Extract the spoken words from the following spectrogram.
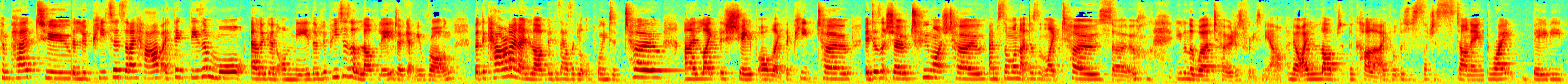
compared to the Lupitas that I have. I think these are more elegant on me. The Lupitas are lovely, don't get me wrong, but the Caroline I love because it has like a little pointed toe and I like the shape of like the peep toe. It doesn't show too much toe. I'm someone that doesn't like toes, so even the word toe just freaks me out. No, I loved the color. I thought this was such a stunning bright baby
